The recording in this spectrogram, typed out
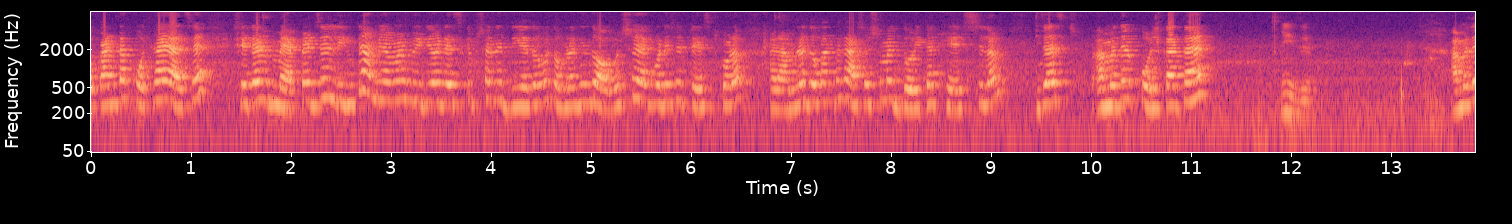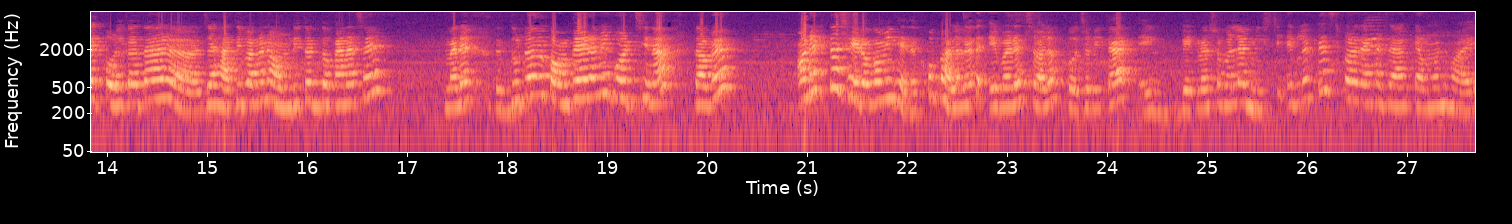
দোকানটা কোথায় আছে, সেটার ম্যাপের যে লিঙ্কটা আমি আমার ভিডিও ডেসক্রিপশনে দিয়ে দেবো, তোমরা কিন্তু অবশ্যই একবার এসে টেস্ট করো। আর আমরা দোকান থেকে আসার সময় দইটা খেয়ে এসেছিলাম। জাস্ট আমাদের কলকাতায় এই যে, আমাদের কলকাতার যে হাতিবাগানে অমৃতর দোকান আছে মানে দুটো কম্পেয়ার আমি করছি না, তবে অনেকটা সেরকমই খেতে, খুব ভালো খেতে। এবারে চলো কচুরিটা, এই বেক রসগোল্লা মিষ্টি, এগুলো টেস্ট করে দেখা যাক কেমন হয়।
